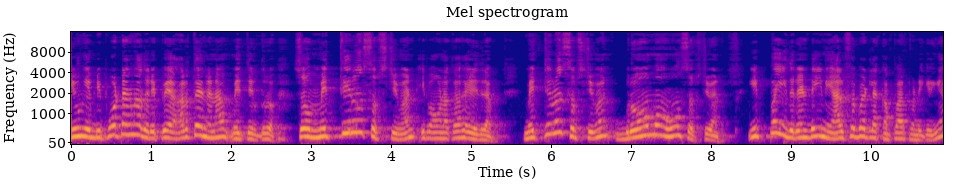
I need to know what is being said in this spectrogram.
இவங்க இப்படி போட்டாங்கன்னா அதோடைய பேர் அர்த்தம் என்னன்னா மெத்தில் குரூப் ஸோ மெத்திலும் சப்ஸ்டிவன் இப்போ உனக்காக எழுதுறேன். மெத்திலும் சப்ஸ்டிவன் புரோமோவும் சப்ஸ்டிவன் இப்போ இது ரெண்டையும் நீ அல்பபெட்ல கம்பேர் பண்ணிக்கிறீங்க.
